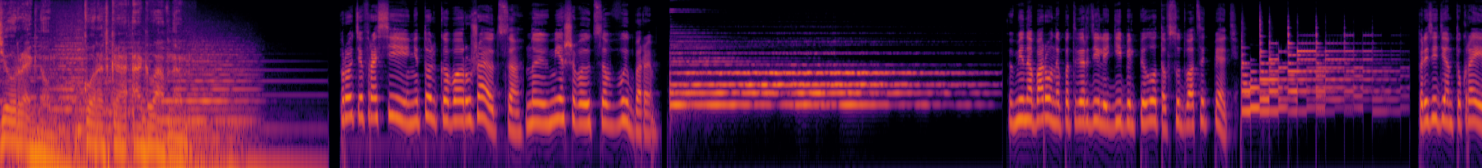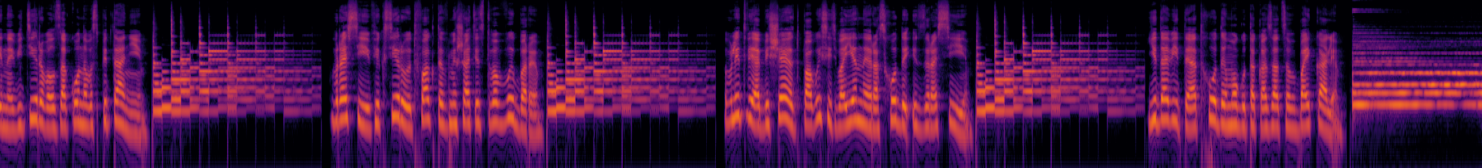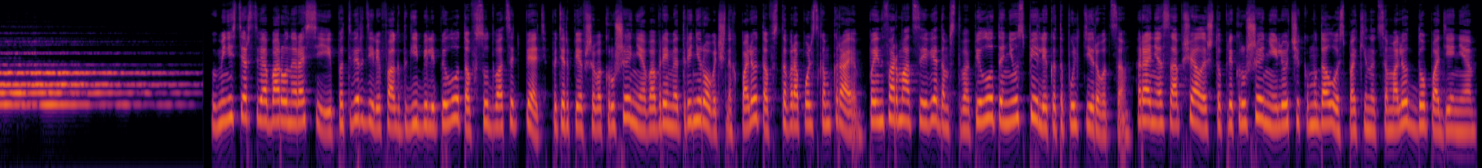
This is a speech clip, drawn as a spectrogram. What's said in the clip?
Радио Регнум. Коротко о главном. Против России не только вооружаются, но и вмешиваются в выборы. В Минобороны подтвердили гибель пилотов Су-25. Президент Украины ветировал закон о воспитании. В России фиксируют факты вмешательства в выборы. В Литве обещают повысить военные расходы из-за России. Ядовитые отходы могут оказаться в Байкале. В Министерстве обороны России подтвердили факт гибели пилотов Су-25, потерпевшего крушение во время тренировочных полетов в Ставропольском крае. По информации ведомства, пилоты не успели катапультироваться. Ранее сообщалось, что при крушении летчикам удалось покинуть самолет до падения.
